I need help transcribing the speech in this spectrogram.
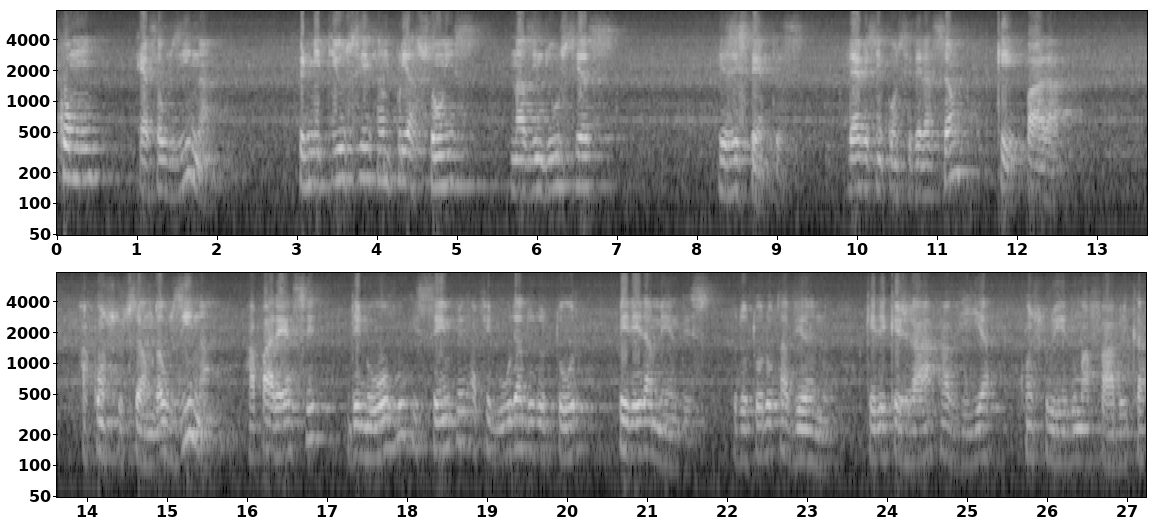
Com essa usina, permitiu-se ampliações nas indústrias existentes. Deve-se em consideração que, para a construção da usina, aparece de novo e sempre a figura do doutor Pereira Mendes, o doutor Otaviano, aquele que já havia construído uma fábrica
